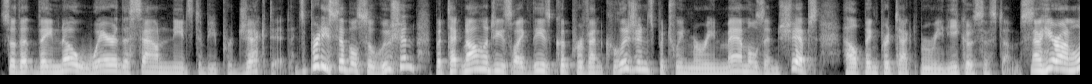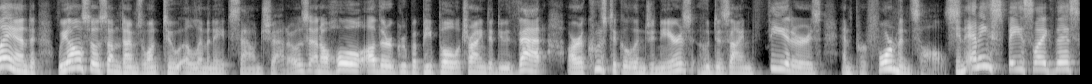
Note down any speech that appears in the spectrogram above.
so that they know where the sound needs to be projected. It's a pretty simple solution, but technologies like these could prevent collisions between marine mammals and ships, helping protect marine ecosystems. Now here on land, we also sometimes want to eliminate sound shadows, and a whole other group of people trying to do that are acoustical engineers who design theaters and performance halls. In any space like this,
